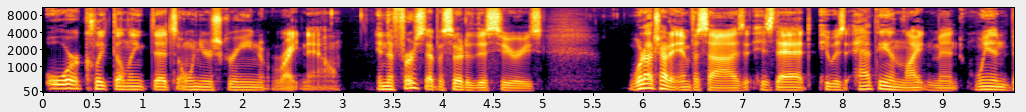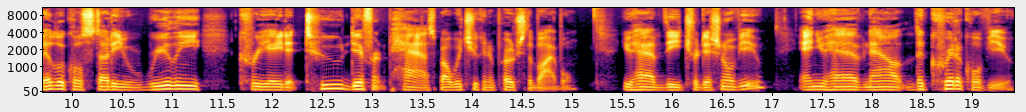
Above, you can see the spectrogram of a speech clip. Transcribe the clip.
or click the link that's on your screen right now. In the first episode of this series, what I try to emphasize is that it was at the Enlightenment when biblical study really created two different paths by which you can approach the Bible. You have the traditional view, and you have now the critical view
